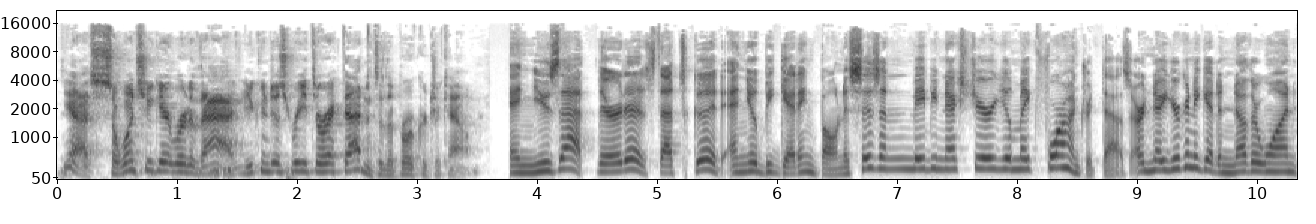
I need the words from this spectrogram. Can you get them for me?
Yeah. So once you get rid of that, you can just redirect that into the brokerage account. and use that. There it is. That's good. And you'll be getting bonuses and maybe next year you'll make 400,000. Or no, you're going to get another one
